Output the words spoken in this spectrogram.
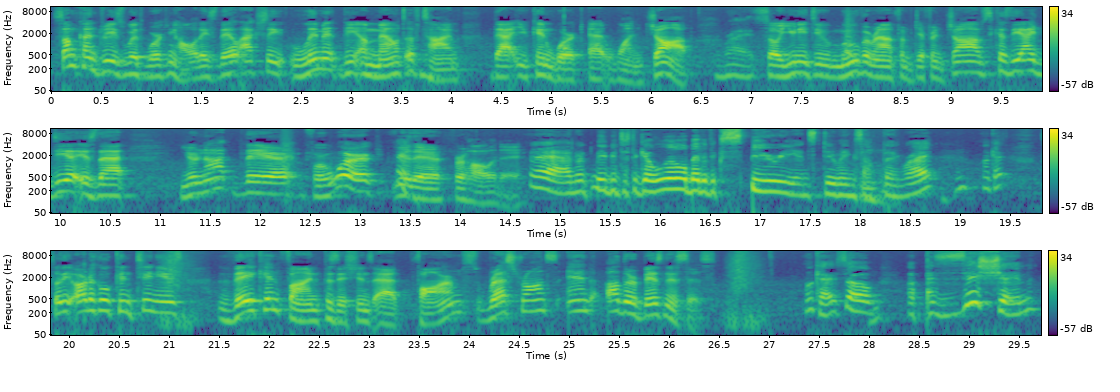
some countries with working holidays, they'll actually limit the amount of time that you can work at one job. Right. So you need to move around from different jobs because the idea is that You're not there for work, you're there for holiday. Yeah, and maybe just to get a little bit of experience doing mm-hmm. something, right? Mm-hmm. Okay. So the article continues they can find positions at farms, restaurants, and other businesses. Okay, so a position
